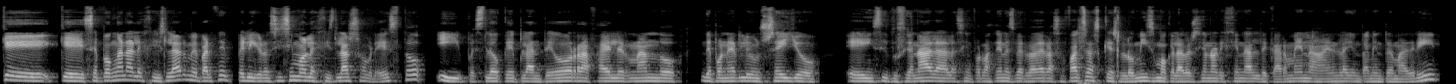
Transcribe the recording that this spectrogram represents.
que, se pongan a legislar, me parece peligrosísimo legislar sobre esto y pues lo que planteó Rafael Hernando de ponerle un sello eh, institucional a las informaciones verdaderas o falsas, que es lo mismo que la versión original de Carmena en el Ayuntamiento de Madrid.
